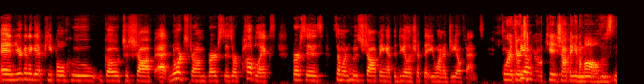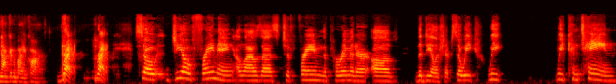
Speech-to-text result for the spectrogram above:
And you're going to get people who go to shop at Nordstrom versus or Publix versus someone who's shopping at the dealership that you want to geofence. Or a 13 year old kid shopping in a mall who's not going to buy a car. Right, right. So geoframing allows us to frame the perimeter of the dealership. So we we we contain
